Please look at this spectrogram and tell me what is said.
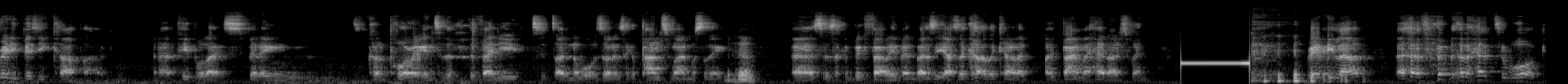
really busy car park. Uh, people like spilling, kind of pouring into the, the venue. To, I don't know what was on. It's like a pantomime or something. Uh-huh. Uh, so it's like a big family event. But as, yeah, as I got out of the car, I, I banged my head. I just went really loud. Uh, but then I had to walk.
